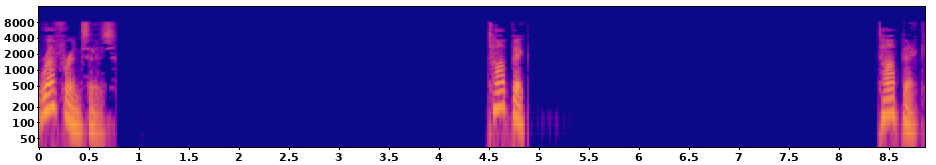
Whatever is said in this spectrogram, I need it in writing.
References Topic. Topic.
